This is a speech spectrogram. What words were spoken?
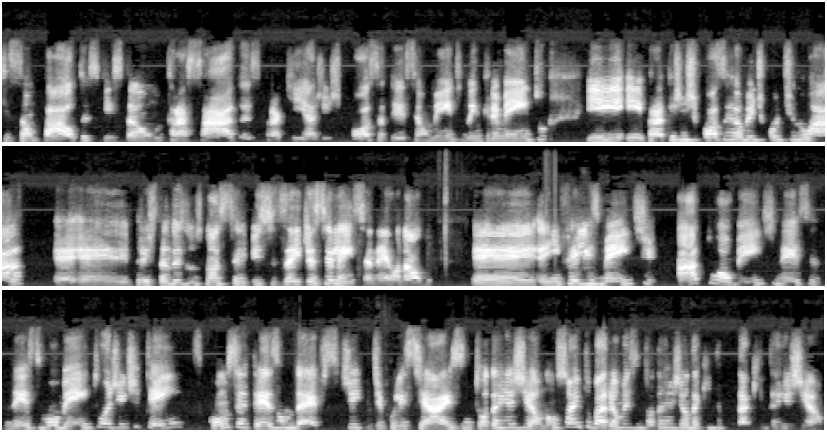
que são pautas que estão traçadas para que a gente possa ter esse aumento do incremento e, e para que a gente possa realmente continuar é, é, prestando os nossos serviços aí de excelência, né, Ronaldo? É, infelizmente, atualmente, nesse, nesse momento, a gente tem com certeza um déficit de policiais em toda a região, não só em Tubarão, mas em toda a região da quinta, da quinta região.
